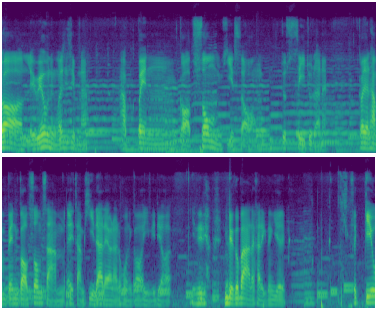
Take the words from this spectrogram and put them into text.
ก็เลเวล140นะอัพเป็น กรอบส้มขีด2จุด4จุดแล้วนะ ก็จะทำเป็นกรอบส้ม3ไอ้3ขีดได้แล้วนะทุกคนก็อีกนิดเดียวอะอีกนิดเดียวเดี๋ยวก็บ้าแล้วขาดอีกตั้งเยอะเลยสกิล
